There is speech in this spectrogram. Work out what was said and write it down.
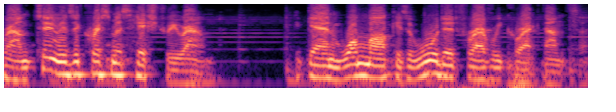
Round 2 is a Christmas history round. Again, one mark is awarded for every correct answer.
